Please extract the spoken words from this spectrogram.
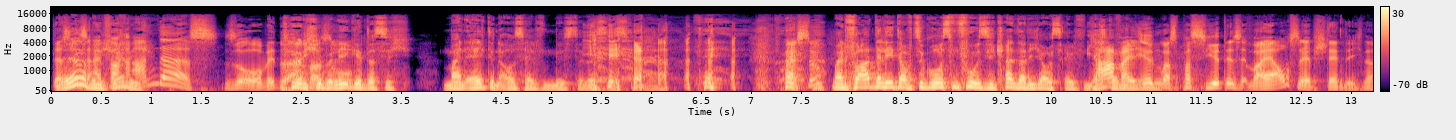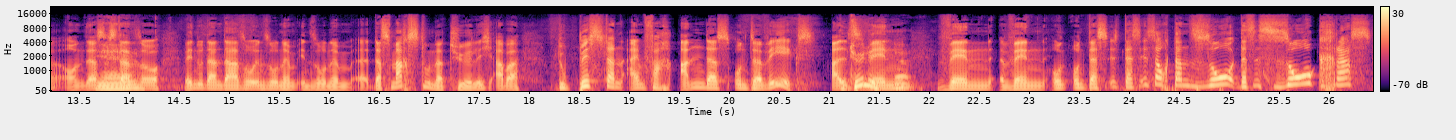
Das Ja, ist einfach anders. So, wenn du Wenn ich überlege, dass ich meinen Eltern aushelfen müsste. Das ist, so, weißt du? Mein Vater lädt auf zu großem Fuß, ich kann da nicht aushelfen. Ja, weil irgendwas passiert ist, war er auch selbstständig, ne? Und das Ja. ist dann so, wenn du dann da so in so einem, in so einem, äh, das machst du natürlich, aber du bist dann einfach anders unterwegs, als Natürlich, wenn, ja. wenn, wenn, und, und das ist, das ist auch dann so, das ist so krass.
